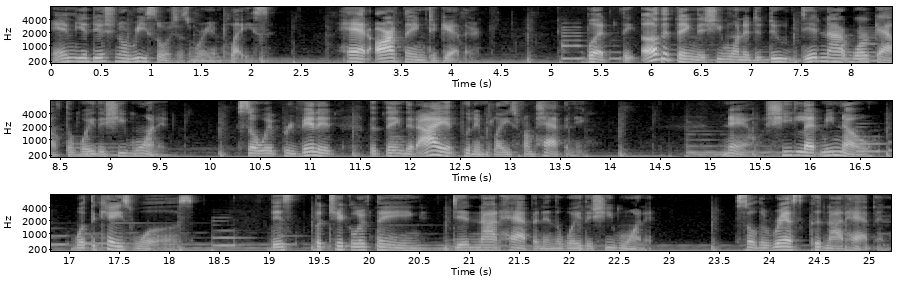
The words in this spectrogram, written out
and the additional resources were in place. Had our thing together. But the other thing that she wanted to do did not work out the way that she wanted. So it prevented the thing that I had put in place from happening. Now, she let me know what the case was. This particular thing did not happen in the way that she wanted. So the rest could not happen.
